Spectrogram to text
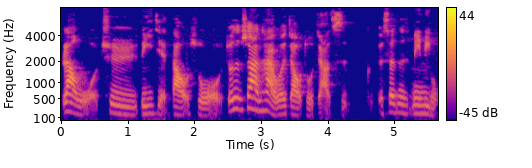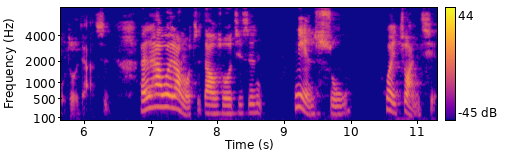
让我去理解到说，就是虽然他也会教我做家事，甚至命令我做家事，可是他会让我知道说，其实念书会赚钱。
